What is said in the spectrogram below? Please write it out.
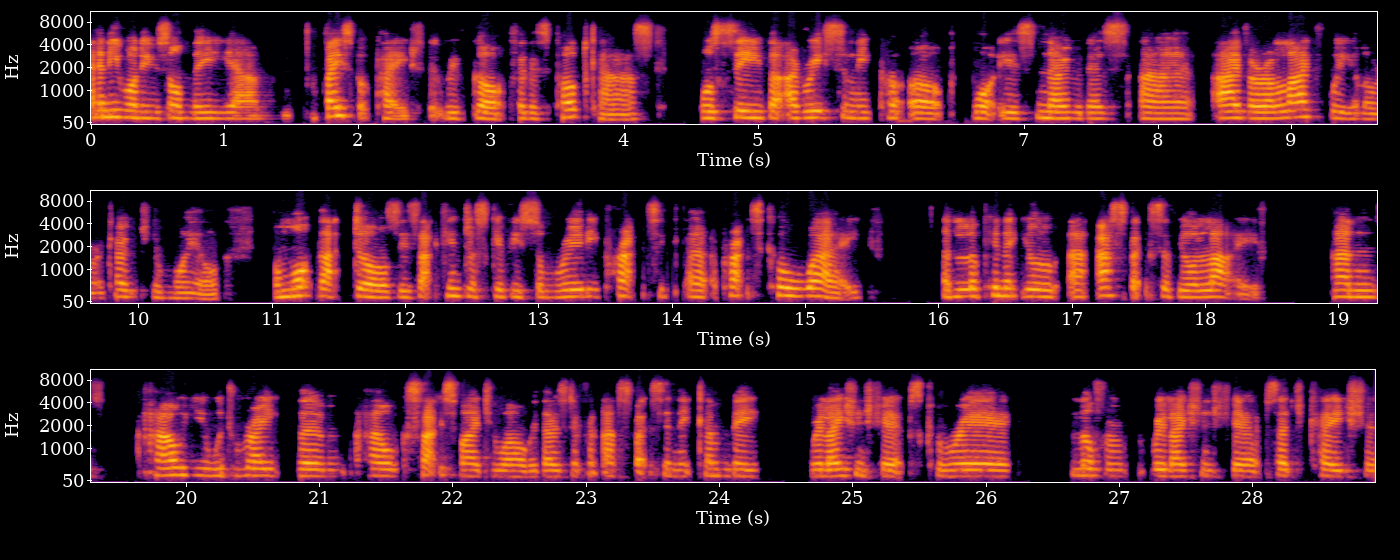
anyone who's on the um, Facebook page that we've got for this podcast will see that I recently put up what is known as uh, either a life wheel or a coaching wheel. And what that does is that can just give you some really practic- uh, practical way of looking at your uh, aspects of your life and how you would rate them, how satisfied you are with those different aspects. And it can be relationships, career, love relationships, education,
